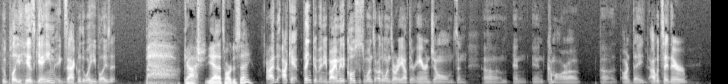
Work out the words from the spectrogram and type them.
who played his game exactly the way he plays it? Gosh, yeah, that's hard to say. I, I can't think of anybody. I mean, the closest ones are the ones already out there: Aaron Jones and um, and and Kamara. Uh, aren't they? I would say they're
